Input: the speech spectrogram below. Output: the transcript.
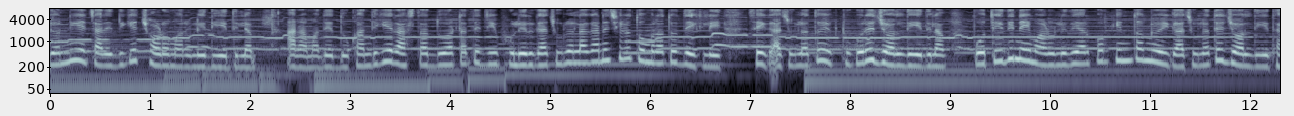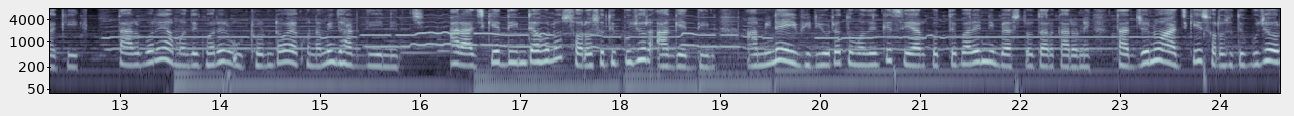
জল নিয়ে চারিদিকে ছড়ো মারুলি দিয়ে দিলাম। আর আমাদের দোকান থেকে রাস্তার দুয়ারটাতে যে ফুলের গাছগুলো লাগানো ছিল, তোমরা তো দেখলে, সেই গাছগুলোতেও একটু করে জল দিয়ে দিলাম। প্রতিদিন এই মারুলি দেওয়ার পর কিন্তু আমি ওই গাছগুলোতে জল দিয়ে থাকি। তারপরে আমাদের ঘরের উঠোনটাও এখন আমি ঝাড় দিয়ে নিচ্ছি। আর আজকের দিনটা হলো সরস্বতী পুজোর আগের দিন। আমি না এই ভিডিওটা তোমাদেরকে শেয়ার করতে পারিনি ব্যস্ততার কারণে। তার জন্য আজকেই সরস্বতী পুজোর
